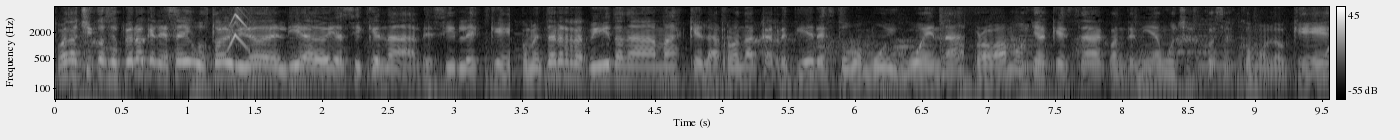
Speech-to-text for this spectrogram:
Bueno chicos, espero que les haya gustado el video del día de hoy, así que nada, decirles que comentarles rapidito nada más que la ronda carretera estuvo muy buena, probamos ya que esta contenía muchas cosas como lo que es,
